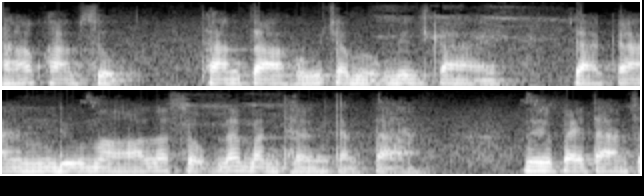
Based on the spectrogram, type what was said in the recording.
หาความสุขทางตาหูจมูกลิ้นกาย จากการดูมหรสพและบันเทิงต่างๆ หรือไปตามส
